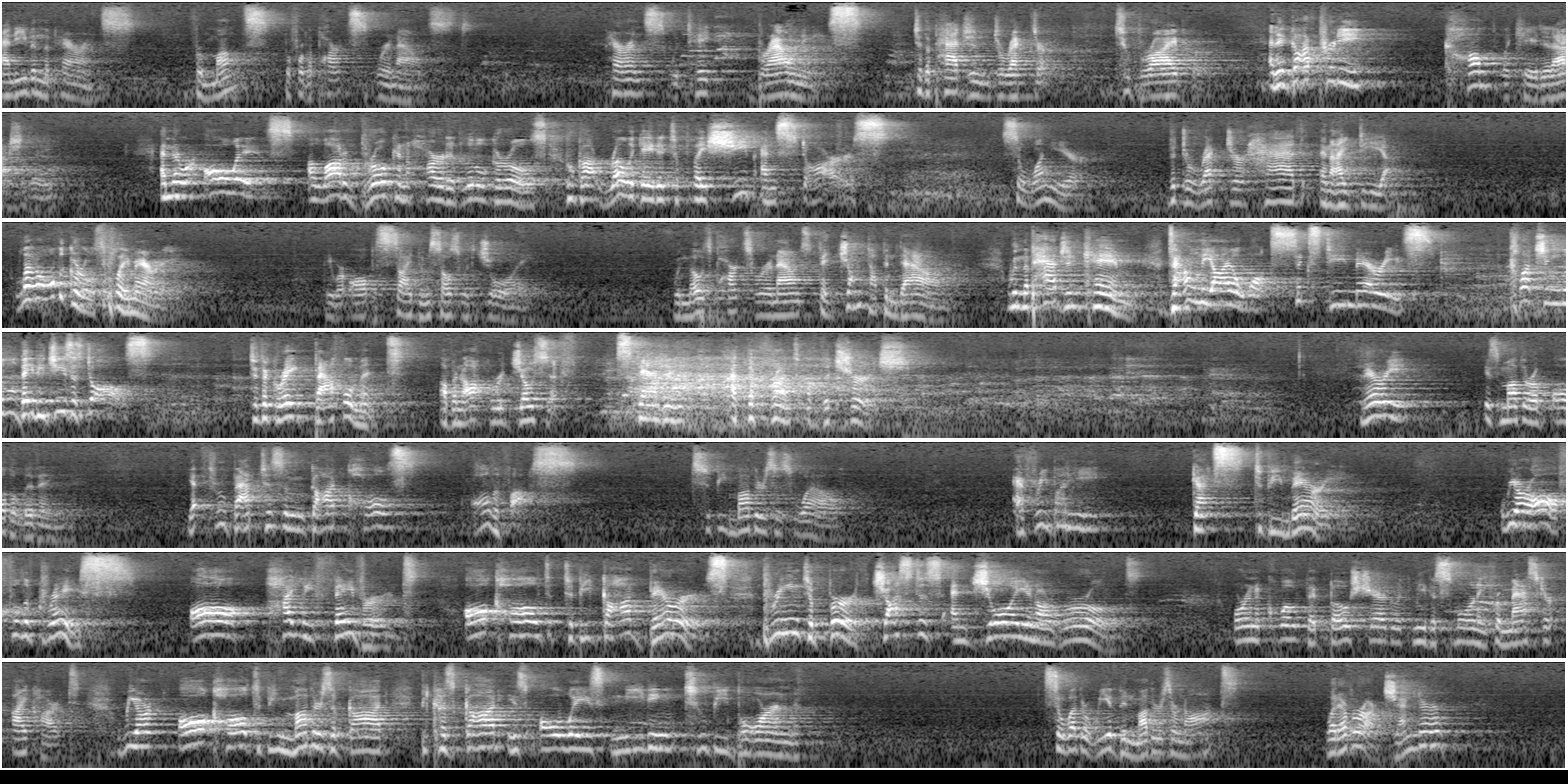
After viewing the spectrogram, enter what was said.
and even the parents for months before the parts were announced. Parents would take brownies to the pageant director to bribe her. And it got pretty complicated, actually. And there were always a lot of broken hearted little girls who got relegated to play sheep and stars. So one year, the director had an idea. Let all the girls play Mary. They were all beside themselves with joy. When those parts were announced, they jumped up and down. When the pageant came, down the aisle walked 16 Marys clutching little baby Jesus dolls, to the great bafflement of an awkward Joseph standing at the front of the church. Mary is mother of all the living. Yet through baptism, God calls all of us to be mothers as well. Everybody gets to be Mary we are all full of grace, all highly favored, all called to be God bearers, bringing to birth justice and joy in our world. Or in a quote that Bo shared with me this morning from Master Eckhart, we are all called to be mothers of God because God is always needing to be born. So whether we have been mothers or not, whatever our gender,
